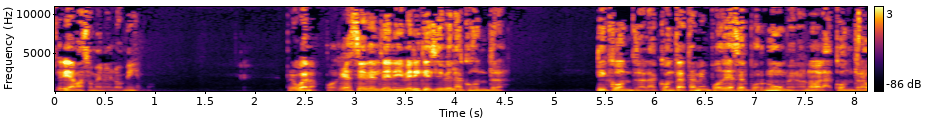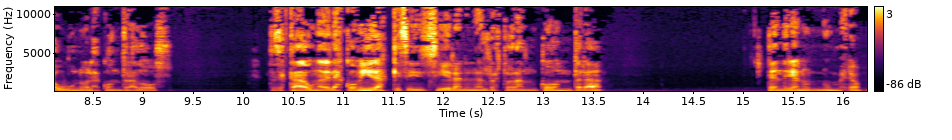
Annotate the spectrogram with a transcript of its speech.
Sería más o menos lo mismo. Pero bueno, podría ser el delivery que lleve la contra. ¿Qué contra? La contra también podría ser por número, ¿no? La contra 1, la contra 2. Entonces cada una de las comidas que se hicieran en el restaurante Contra tendrían un número.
